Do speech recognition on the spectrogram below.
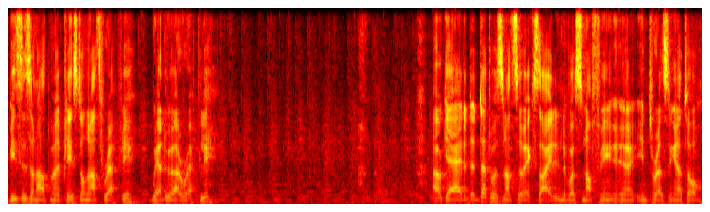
this is an admin. Please don't ask Reply. Where do I Reply? Okay, th- that was not so exciting. There was nothing uh, interesting at all.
